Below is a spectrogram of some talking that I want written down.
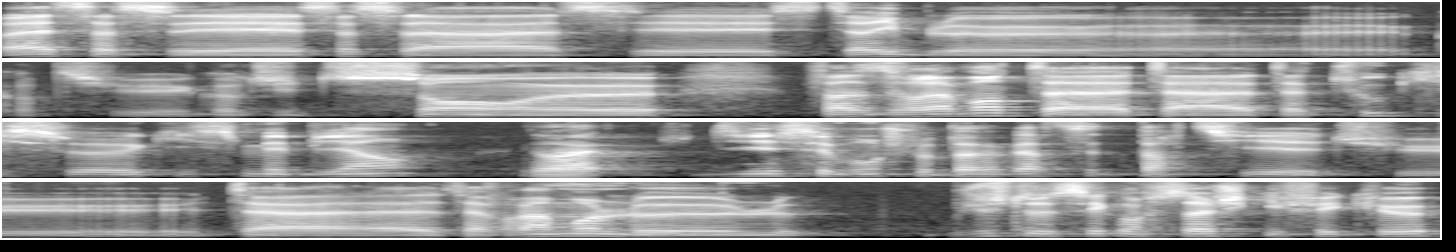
Ouais, ça c'est ça, ça c'est c'est terrible euh, quand tu quand tu te sens. euh, Enfin, c'est vraiment t'as t'as t'as tout qui se qui se met bien. Ouais. Tu te dis c'est bon, je peux pas perdre cette partie et tu t'as as vraiment le, le- juste le séquençage qui fait que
